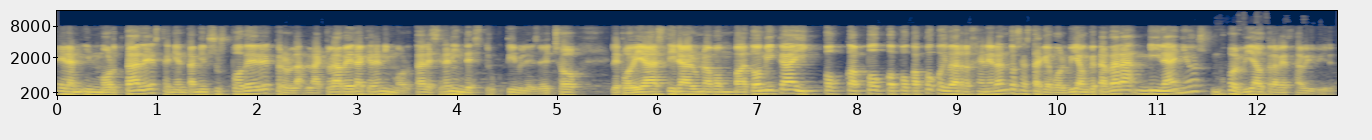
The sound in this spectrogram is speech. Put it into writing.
eran inmortales, tenían también sus poderes, pero la, clave era que eran inmortales, eran indestructibles. De hecho, le podías tirar una bomba atómica y poco a poco, poco a poco iba regenerándose hasta que volvía, aunque tardara mil años, volvía otra vez a vivir.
